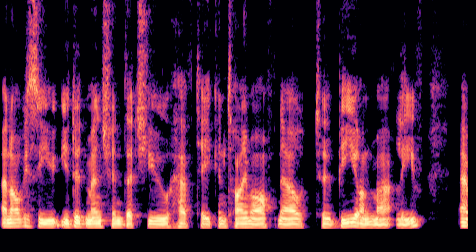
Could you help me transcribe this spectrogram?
and obviously you, you did mention that you have taken time off now to be on mat leave. Uh,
